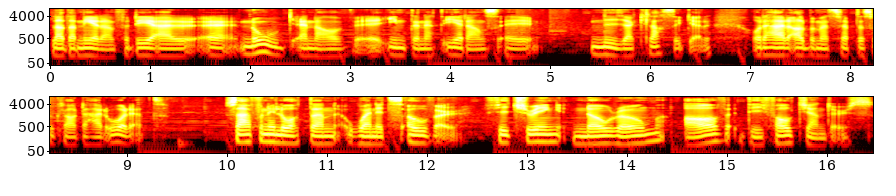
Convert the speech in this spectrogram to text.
ladda ner den för det är eh, nog en av eh, interneterans eh, nya klassiker. Och det här albumet släpptes såklart det här året. Så här får ni låten When It's Over. Featuring No Rome of Default Genders.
